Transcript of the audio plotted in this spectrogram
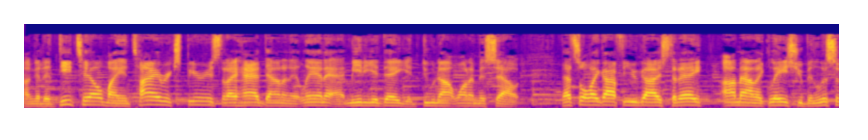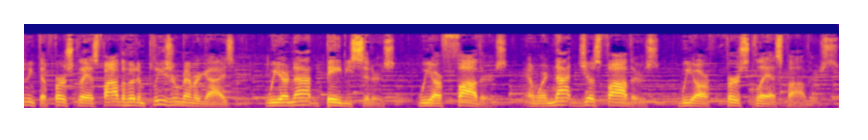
I'm going to detail my entire experience that I had down in Atlanta at Media Day. You do not want to miss out. That's all I got for you guys today. I'm Alec Lace. You've been listening to First Class Fatherhood. And please remember, guys, we are not babysitters. We are fathers. And we're not just fathers, we are first class fathers.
